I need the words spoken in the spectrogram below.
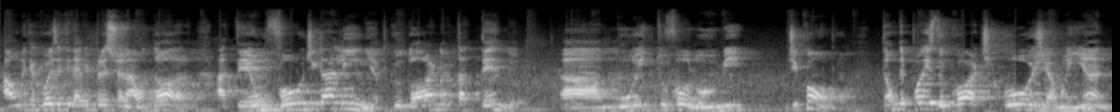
a única coisa que deve pressionar o dólar a ter um voo de galinha, porque o dólar não está tendo ah, muito volume de compra. Então depois do corte, hoje, amanhã,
